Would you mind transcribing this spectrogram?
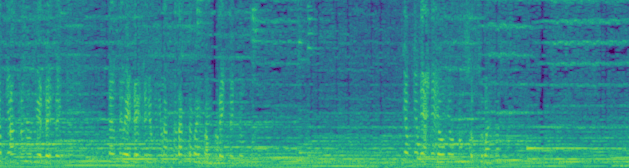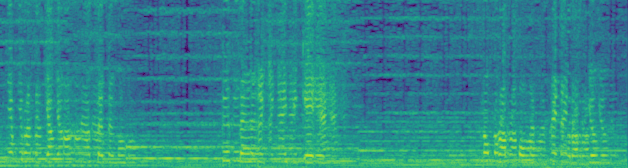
និយាយតែពេលដែលខ្ញុំប្រឹងប្រែងបំពេញទៅខ្ញុំតែយកមកសុខភាពខ្ញុំគ្រាន់តែចង់មកហៅទៅទៅមកគឺទៅឲ្យឆ្ងាយពីគេអាលោករាប់ពងហើយនឹងរាប់យង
